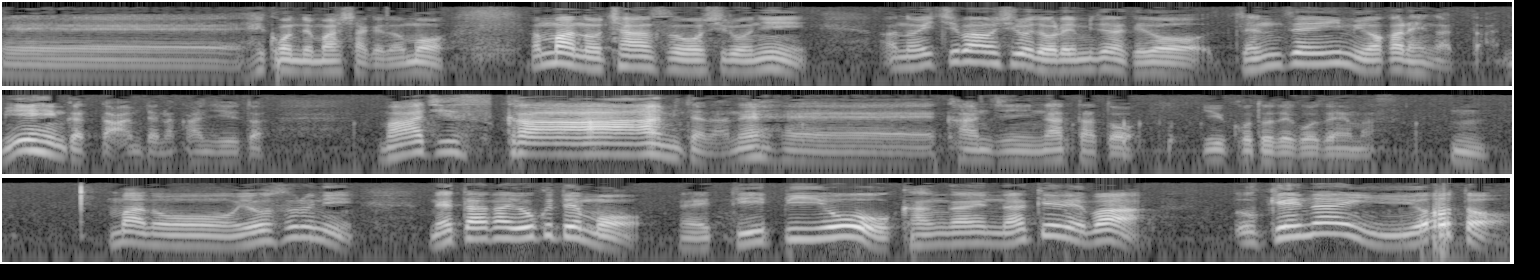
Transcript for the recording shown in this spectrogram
えー、凹んでましたけども、まあ、あの、チャンスお城に、あの、一番後ろで俺見てたけど、全然意味分からへんかった。見えへんかった、みたいな感じで言うと、マジっすかーみたいなね、えー、感じになったということでございます。うん。まあ、あの、要するに、ネタが良くても、えー、TPO を考えなければ、受けないよ、と、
